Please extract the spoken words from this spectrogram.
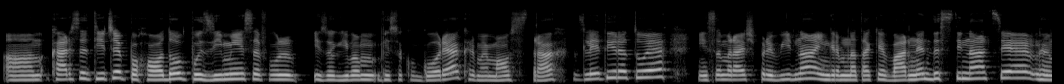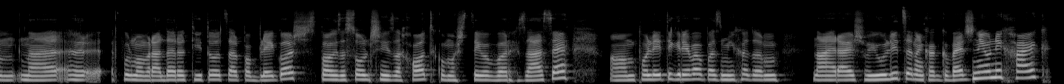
Um, kar se tiče pohodov po zimi, se izogibam visokogorja, ker me malo strah z leti ratuje in sem raje previdna in grem na take varne destinacije. Na uh, ful imam rada Ratitovc ali pa Blegoš, sploh za sončni zahod, ko imaš cel vrh zase. Um, poleti greva pa z Mihodom najrajšo ulice, nekako večdnevni hajk.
